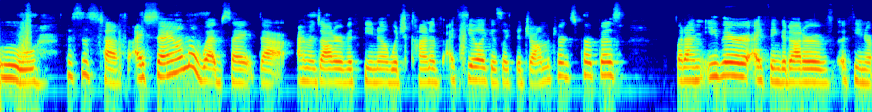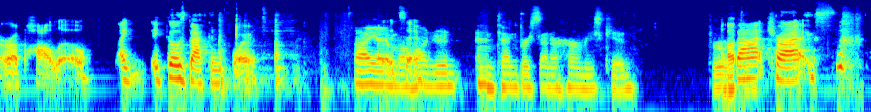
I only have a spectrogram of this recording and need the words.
Ooh, this is tough. I say on the website that I'm a daughter of Athena, which kind of I feel like is like the dramaturg's purpose, but I'm either I think a daughter of Athena or Apollo. I it goes back and forth. I am would 110% a Hermes kid. That tracks.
